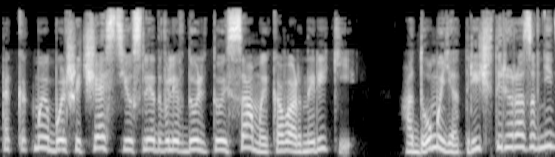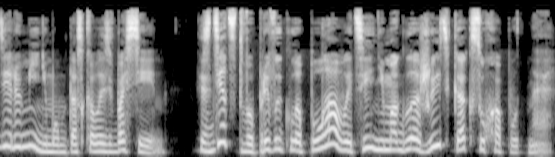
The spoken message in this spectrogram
так как мы большей частью следовали вдоль той самой коварной реки. А дома я три-четыре раза в неделю минимум таскалась в бассейн. С детства привыкла плавать и не могла жить как сухопутная.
